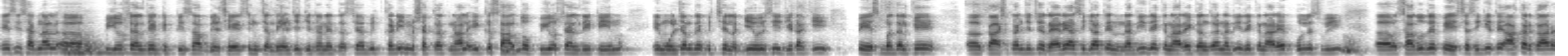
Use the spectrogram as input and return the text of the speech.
ਇਹ ਸੀ ਸਾਡੇ ਨਾਲ ਪੀਓ ਸੈੱਲ ਦੇ ਡਿਪਟੀ ਸਾਹਿਬ ਦਿਲਸ਼ੇਰ ਸਿੰਘ ਚੰਦੇਲ ਜੀ, ਜਿਨ੍ਹਾਂ ਨੇ ਦੱਸਿਆ ਵੀ ਕੜੀ ਮਸ਼ੱਕਤ ਨਾਲ 1 ਸਾਲ ਤੋਂ ਪੀਓ ਸੈੱਲ ਦੀ ਟੀਮ ਇਹ ਮੁਲਜ਼ਮ ਦੇ ਪਿੱਛੇ ਲੱਗੀ ਹੋਈ ਸੀ, ਜਿਹੜਾ ਕਿ ਭੇਸ ਬਦਲ ਕੇ ਕਾਸ਼ਗੰਜ 'ਚ ਰਹਿ ਰਿਹਾ ਸੀਗਾ ਤੇ ਨਦੀ ਦੇ ਕਿਨਾਰੇ ਗੰਗਾ ਨਦੀ ਦੇ ਕਿਨਾਰੇ ਪੁਲਿਸ ਵੀ ਅ, ਸਾਧੂ ਦੇ ਭੇਸ 'ਚ ਸੀਗੀ ਤੇ ਆਖਰਕਾਰ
